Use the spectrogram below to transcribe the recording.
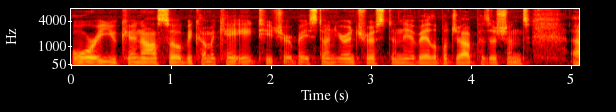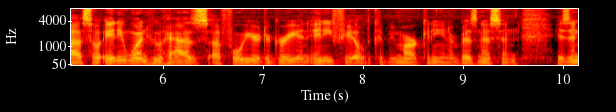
or you can also become a K 8 teacher based on your interest in the available job positions. Uh, so, anyone who has a four year degree in any field, could be marketing or business, and is interested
